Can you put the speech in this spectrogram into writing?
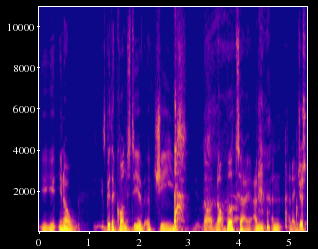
you, you, you know, it'd be the quantity of, of cheese, not not butter, and and and it just.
